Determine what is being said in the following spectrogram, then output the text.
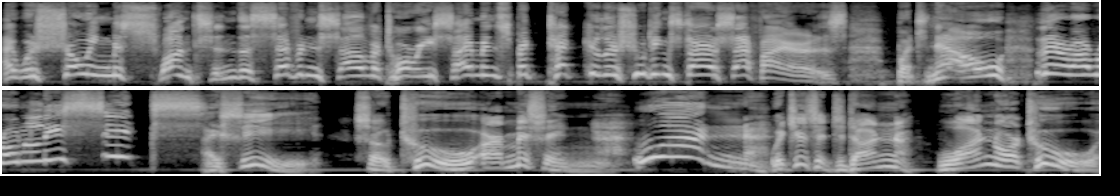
I was showing Miss Swanson the seven Salvatore Simon Spectacular Shooting Star Sapphires, but now there are only six. I see. So two are missing. One. Which is it, Dunn? One or two?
